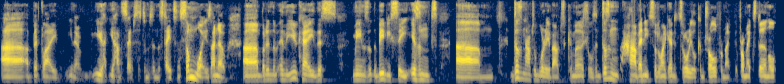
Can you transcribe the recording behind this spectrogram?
Uh, a bit like you know you you have the same systems in the states in some ways I know, uh, but in the in the UK this means that the BBC isn't um, doesn't have to worry about commercials. It doesn't have any sort of like editorial control from from external.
